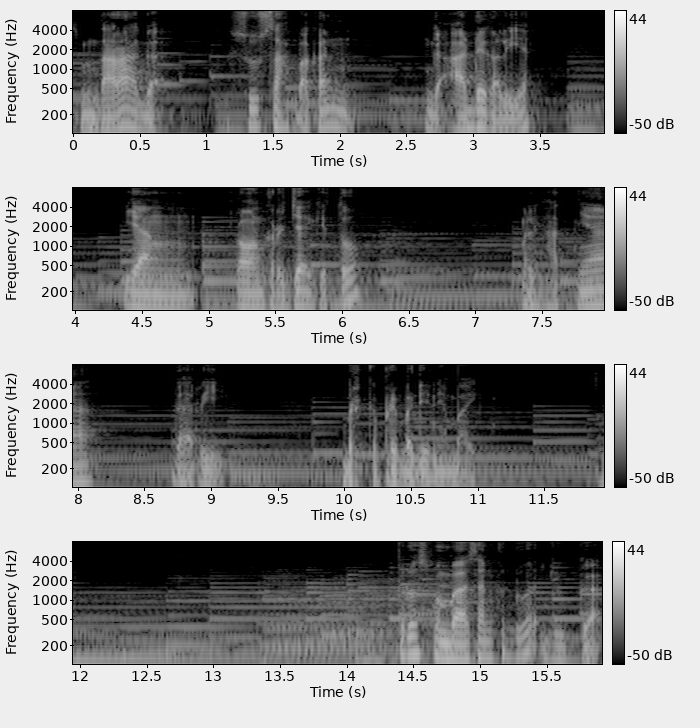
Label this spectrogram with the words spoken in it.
Sementara agak susah bahkan nggak ada kali ya yang lawan kerja gitu melihatnya dari berkepribadian yang baik. Terus pembahasan kedua juga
